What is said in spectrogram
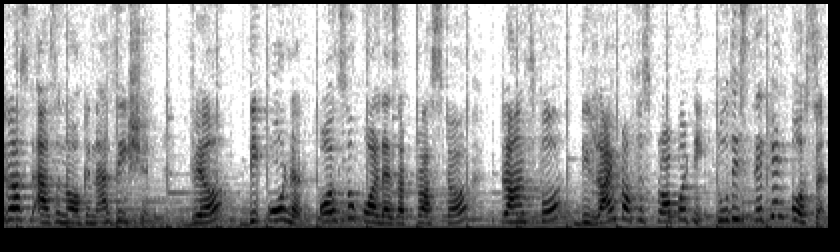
trust as an organization where the owner, also called as a trustor, transfer the right of his property to the second person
